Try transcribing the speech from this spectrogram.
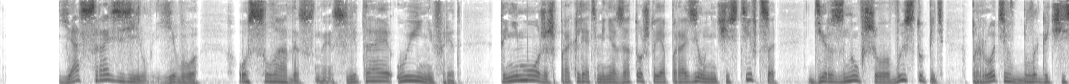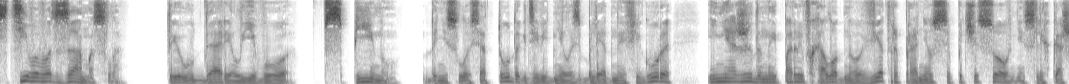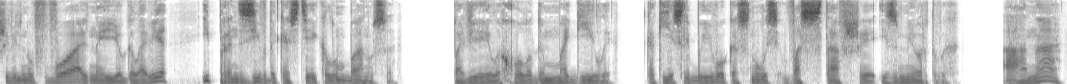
Я сразил его. О, сладостная, святая Уинифред, ты не можешь проклять меня за то, что я поразил нечестивца, дерзнувшего выступить против благочестивого замысла. Ты ударил его в спину, донеслось оттуда, где виднелась бледная фигура, и неожиданный порыв холодного ветра пронесся по часовне, слегка шевельнув вуаль на ее голове и пронзив до костей Колумбануса. Повеяло холодом могилы, как если бы его коснулась восставшая из мертвых. А она,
